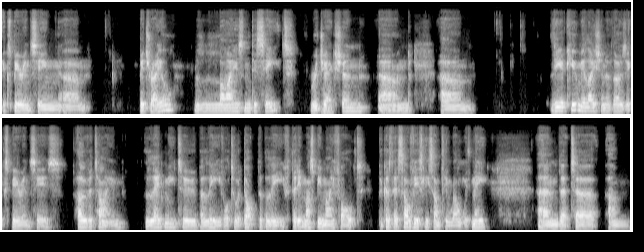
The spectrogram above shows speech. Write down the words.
experiencing um, betrayal, lies and deceit, rejection, and um, the accumulation of those experiences over time led me to believe or to adopt the belief that it must be my fault because there's obviously something wrong with me and that uh, um,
